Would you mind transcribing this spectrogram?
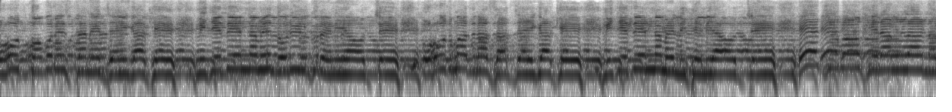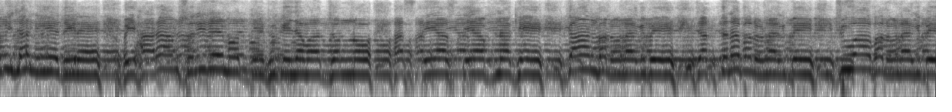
বহুত কবরস্থানের জায়গাকে নিজেদের নামে দলিল করে নেওয়া হচ্ছে। বহুত মাদ্রাসার জায়গাকে নিজেদের নামে লিখে নেওয়া হচ্ছে। এ যুবকের আল্লাহ নবী জানিয়ে দিলে, ওই হারাম শরীরের মধ্যে ঢুকে যাওয়ার জন্য আস্তে আস্তে আপনাকে গান ভালো লাগবে যাত্রা ভালো লাগবে, জুয়া ভালো লাগবে,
